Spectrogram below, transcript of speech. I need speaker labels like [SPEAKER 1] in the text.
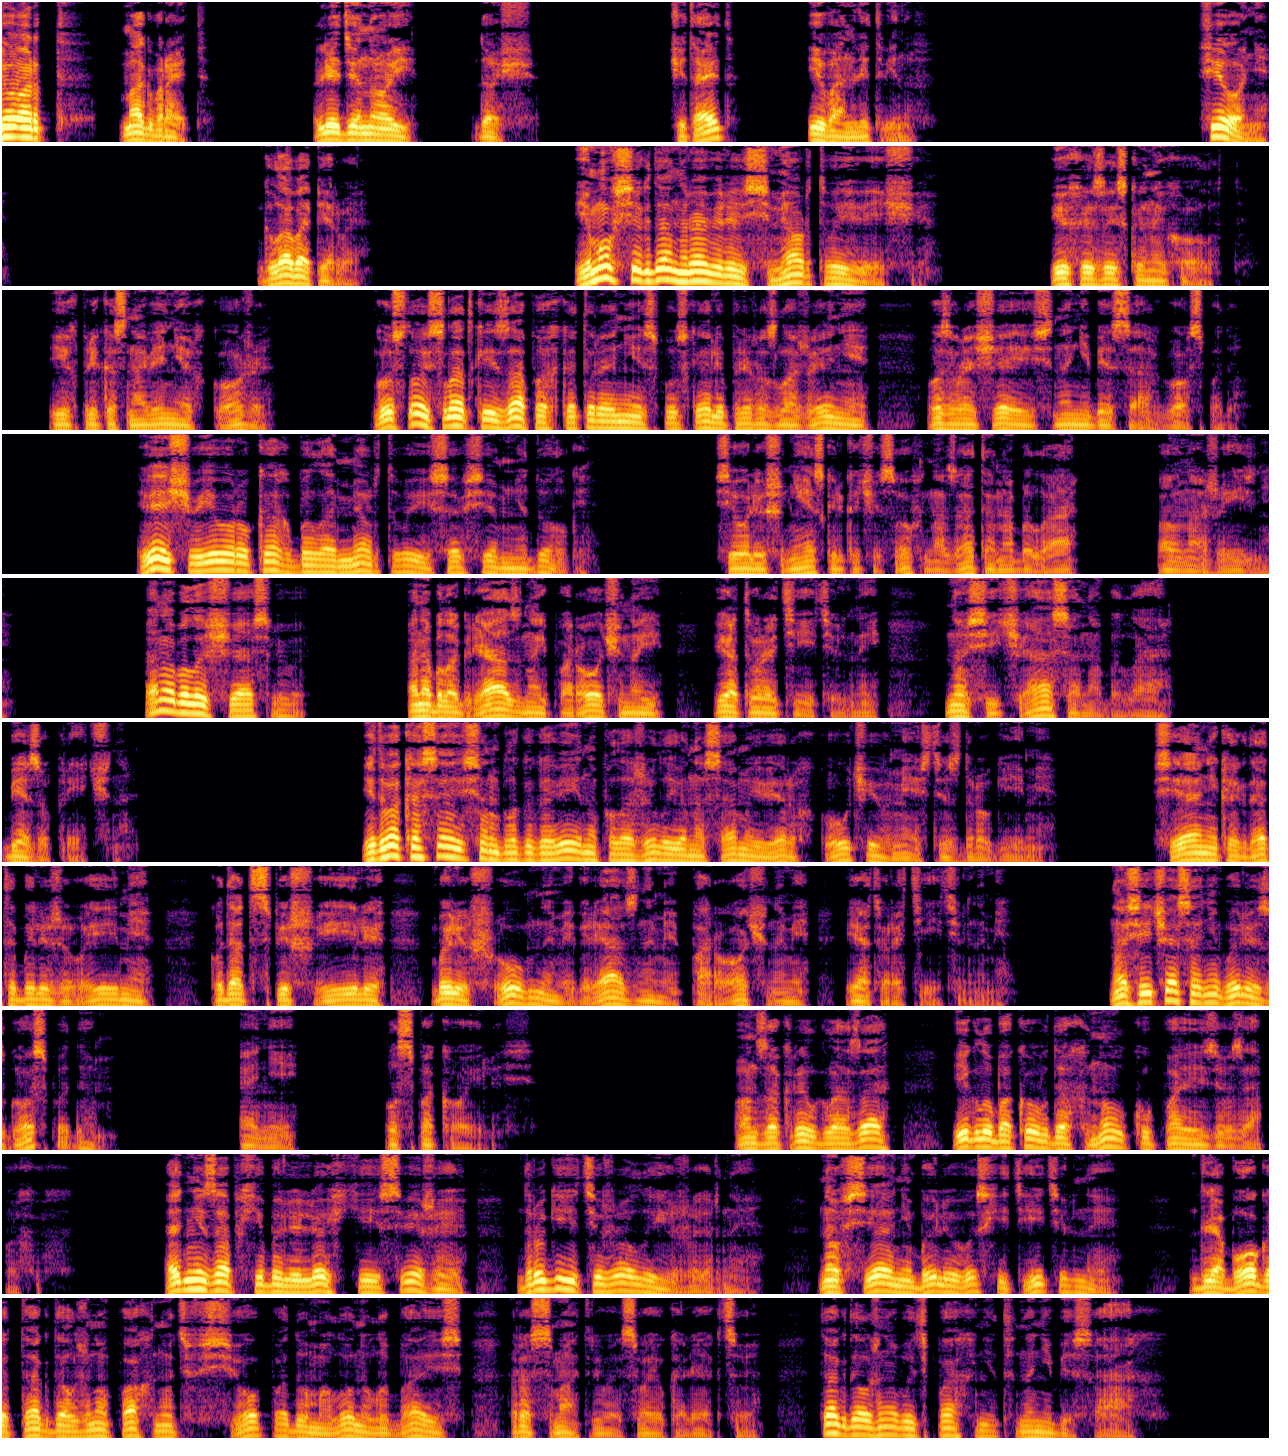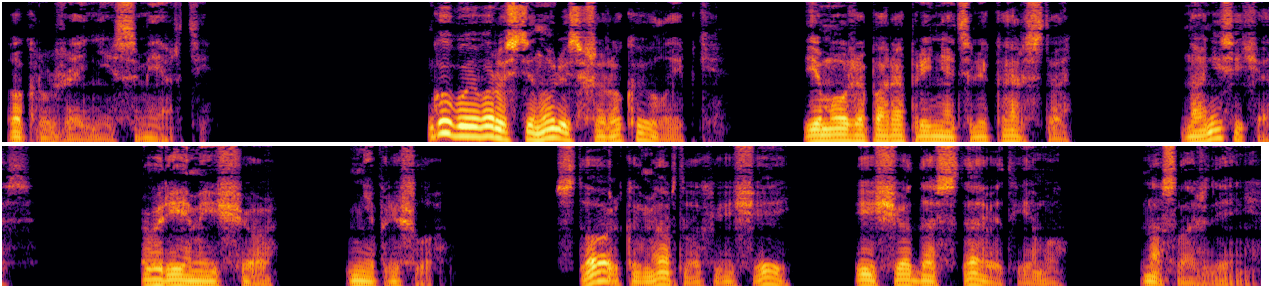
[SPEAKER 1] Стюарт Макбрайт. «Ледяной дождь». Читает Иван Литвинов. Фионе. Глава первая. Ему всегда нравились мертвые вещи. Их изысканный холод, их прикосновение к коже, густой сладкий запах, который они испускали при разложении, возвращаясь на небесах Господу. Вещь в его руках была мертвой и совсем недолгой. Всего лишь несколько часов назад она была полна жизни. Она была счастлива. Она была грязной, порочной и отвратительной. Но сейчас она была безупречна. Едва касаясь, он благоговейно положил ее на самый верх кучи вместе с другими. Все они когда-то были живыми, куда-то спешили, были шумными, грязными, порочными и отвратительными. Но сейчас они были с Господом. Они успокоились. Он закрыл глаза и глубоко вдохнул, купаясь в запахах. Одни запахи были легкие и свежие, другие — тяжелые и жирные. Но все они были восхитительные, для Бога так должно пахнуть все, — подумал он, улыбаясь, рассматривая свою коллекцию. Так должно быть пахнет на небесах, в окружении смерти. Губы его растянулись в широкой улыбке. Ему уже пора принять лекарство, но не сейчас. Время еще не пришло. Столько мертвых вещей еще доставит ему наслаждение.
